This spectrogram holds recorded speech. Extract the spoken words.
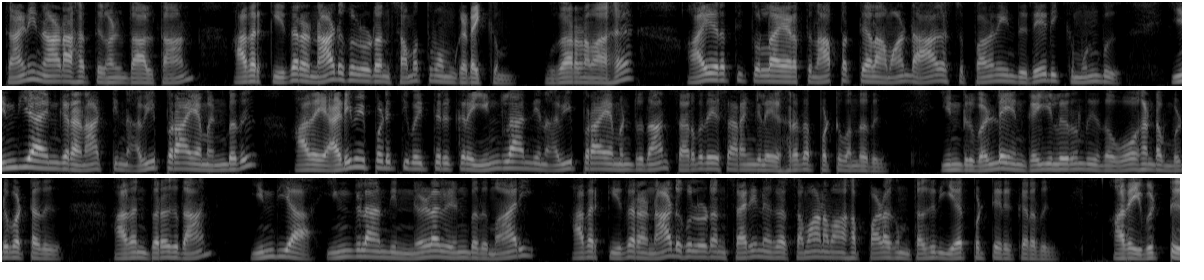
தனி நாடாக திகழ்ந்தால்தான் அதற்கு இதர நாடுகளுடன் சமத்துவம் கிடைக்கும். உதாரணமாக ஆயிரத்தி தொள்ளாயிரத்து நாற்பத்தேழாம் ஆண்டு ஆகஸ்ட் பதினைந்து தேதிக்கு முன்பு இந்தியா என்கிற நாட்டின் அபிப்பிராயம் என்பது அதை அடிமைப்படுத்தி வைத்திருக்கிற இங்கிலாந்தின் அபிப்பிராயம் என்றுதான் சர்வதேச அரங்கிலே கருதப்பட்டு வந்தது. இன்று வெள்ளையின் கையிலிருந்து இந்த ஓகண்டம் விடுபட்டது. அதன் பிறகுதான் இந்தியா இங்கிலாந்தின் நிழல் என்பது மாறி அதற்கு இதர நாடுகளுடன் சரிநகர் சமானமாக பழகும் தகுதி ஏற்பட்டிருக்கிறது. அதை விட்டு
